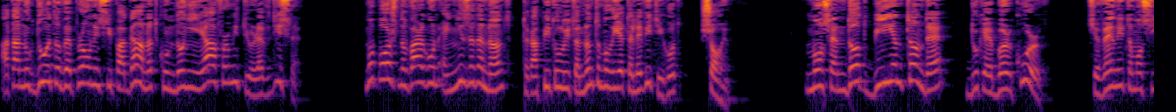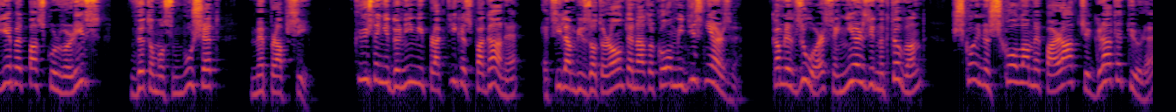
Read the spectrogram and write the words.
Ata nuk duhet të vepronin si paganët kur ndonjë i afërm i tyre vdiste. Më poshtë në vargun e 29 të kapitullit të 19 të Levitikut, shohim. Mos e ndot bijën tënde duke e bërë kurvë, që vendi të mos jepet pas kurvërisë dhe të mos mbushet me prapësi. Ky ishte një dënim i praktikës pagane, e cila mbizotëronte në atë kohë midis njerëzve. Kam lexuar se njerëzit në këtë vend shkojnë në shkolla me paratë që gratë e tyre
